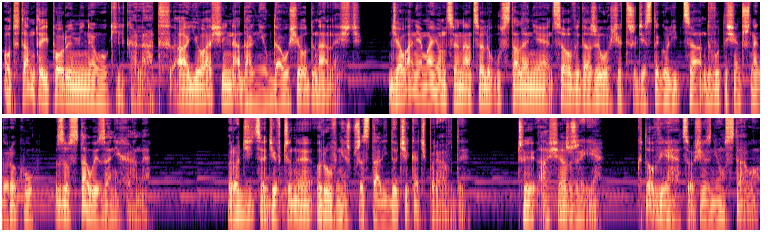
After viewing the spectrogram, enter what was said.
Od tamtej pory minęło kilka lat, a Joasi nadal nie udało się odnaleźć. Działania mające na celu ustalenie, co wydarzyło się 30 lipca 2000 roku, zostały zaniechane. Rodzice dziewczyny również przestali dociekać prawdy. Czy Asia żyje? Kto wie, co się z nią stało?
